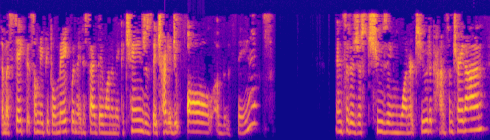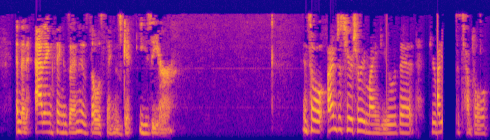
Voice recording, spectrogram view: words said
the mistake that so many people make when they decide they want to make a change is they try to do all of the things instead of just choosing one or two to concentrate on and then adding things in as those things get easier. And so I'm just here to remind you that your body is a temple.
